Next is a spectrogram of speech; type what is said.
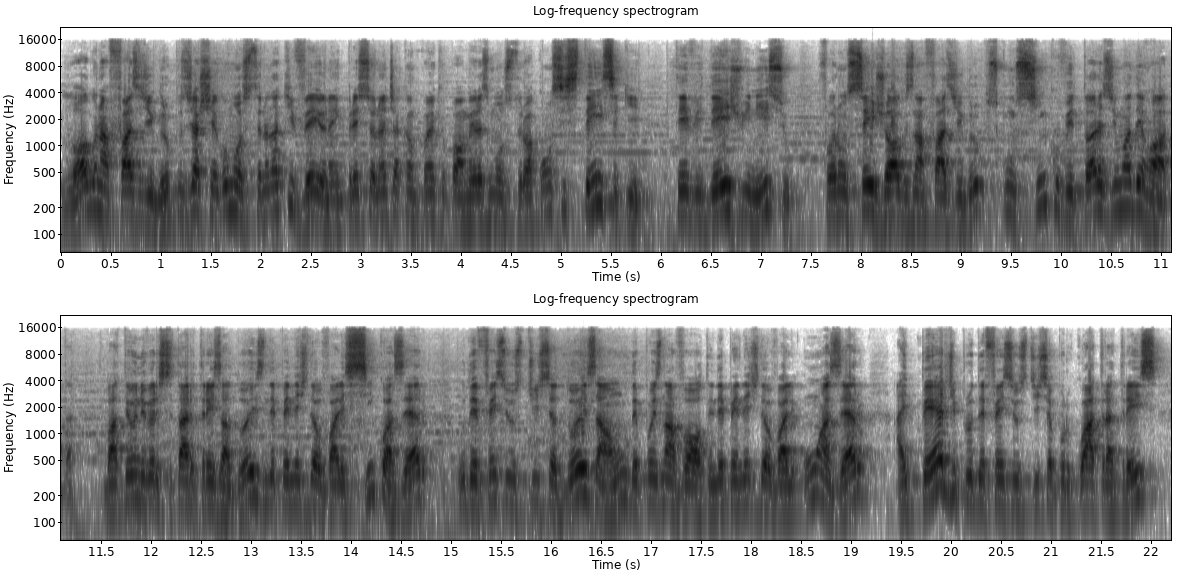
Logo na fase de grupos já chegou mostrando a que veio, né? Impressionante a campanha que o Palmeiras mostrou, a consistência que teve desde o início. Foram seis jogos na fase de grupos com cinco vitórias e uma derrota. Bateu o Universitário 3 a 2 Independente Del Vale 5 a 0 o Defensa e Justiça 2 a 1 depois na volta Independente Del Vale 1 a 0 aí perde para o Defensa e Justiça por 4 a 3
